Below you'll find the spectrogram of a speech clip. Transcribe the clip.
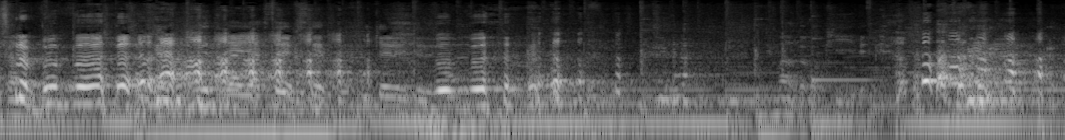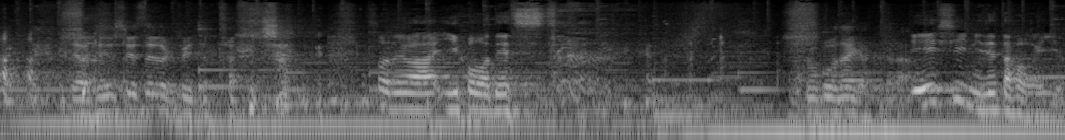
それブブーいやいやセーフセーフいけるいけるブブー今のとこ P でいや編集するのが増えちゃったそれは違法です情報大学から AC に出た方がいいよ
